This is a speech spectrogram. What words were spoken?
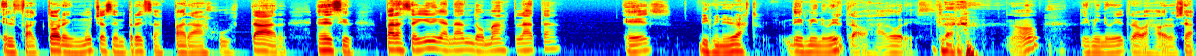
el factor en muchas empresas para ajustar, es decir, para seguir ganando más plata, es Disminuir gasto. disminuir trabajadores. Claro. ¿no? Disminuir trabajadores. O sea,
